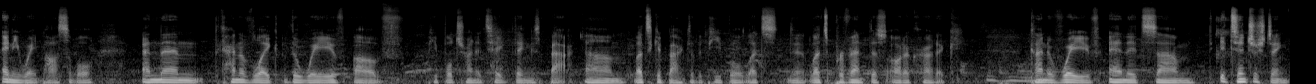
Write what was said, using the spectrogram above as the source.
any way possible. And then kind of like the wave of people trying to take things back. Um, let's get back to the people. Let's know, let's prevent this autocratic kind of wave. And it's um, it's interesting.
